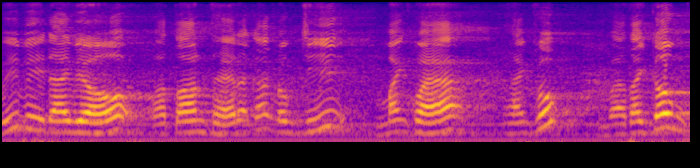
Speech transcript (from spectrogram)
quý vị đại biểu và toàn thể các đồng chí mạnh khỏe, hạnh phúc và thành công.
